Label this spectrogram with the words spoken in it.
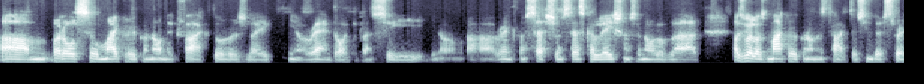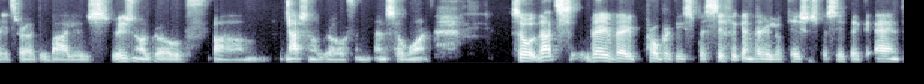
um, but also microeconomic factors like you know rent occupancy, you know uh, rent concessions, escalations, and all of that, as well as macroeconomic factors, interest rates, relative values, regional growth, um, national growth, and, and so on. So that's very very property specific and very location specific. And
